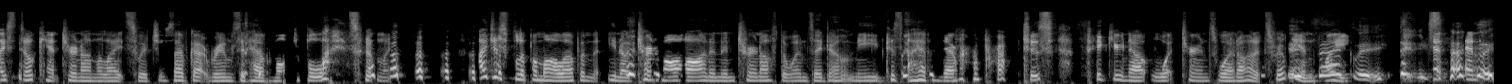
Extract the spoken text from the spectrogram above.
I still can't turn on the light switches. I've got rooms that have multiple lights. I'm like, I just flip them all up and, you know, turn them all on and then turn off the ones I don't need because I have never practiced figuring out what turns what on. It's really exactly. annoying. Exactly. And, and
